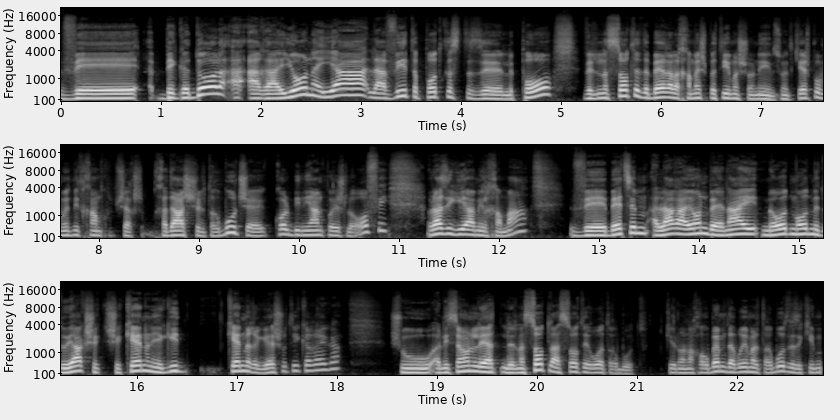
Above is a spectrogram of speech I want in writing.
ובגדול הרעיון היה להביא את הפודקאסט הזה לפה, ולנסות לדבר על החמש בתים השונים. זאת אומרת, כי יש פה באמת מתחם חדש של תרבות, שכל בניין פה יש לו אופי, אבל אז הגיעה המלחמה, ובעצם עלה רעיון בעיניי מאוד מאוד מדויק, ש- שכן, אני אגיד, כן מרגש אותי כרגע, שהוא הניסיון לנסות לעשות אירוע תרבות. כאילו, אנחנו הרבה מדברים על תרבות, וזה כאילו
